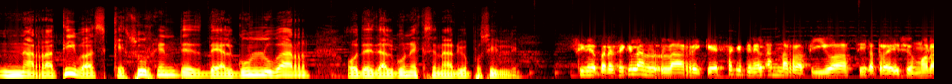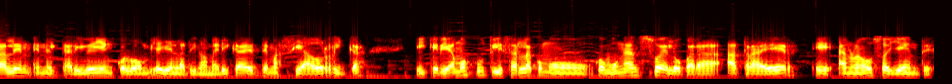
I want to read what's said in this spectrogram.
narrativas que surgen desde algún lugar o desde algún escenario posible. Sí, me parece que la, riqueza que tienen las narrativas y la tradición oral en, el Caribe y en Colombia y en Latinoamérica es demasiado rica y queríamos utilizarla como, como un anzuelo para atraer eh, a nuevos oyentes,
